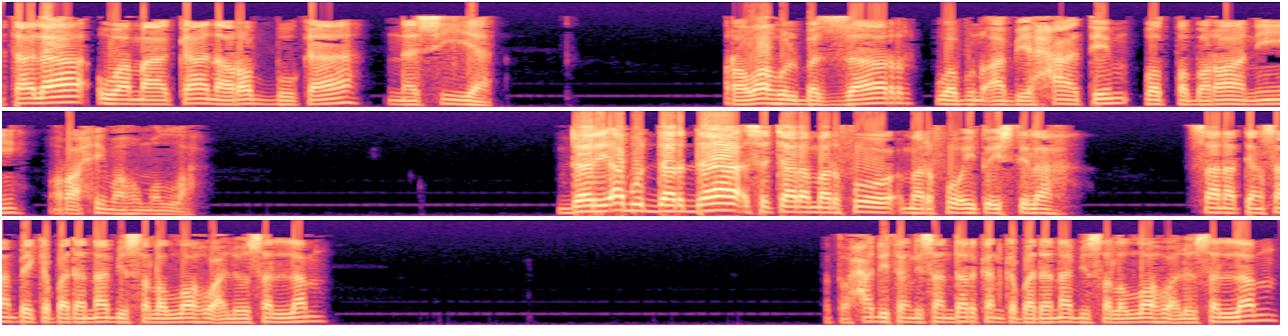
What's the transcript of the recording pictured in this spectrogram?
tala wa ma kana rabbuka nasiya. Rawahul Bazzar wa Ibnu Abi Hatim wa Tabarani rahimahumullah. Dari Abu Darda secara marfu marfu itu istilah sanad yang sampai kepada Nabi sallallahu alaihi wasallam atau hadis yang disandarkan kepada Nabi sallallahu alaihi wasallam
